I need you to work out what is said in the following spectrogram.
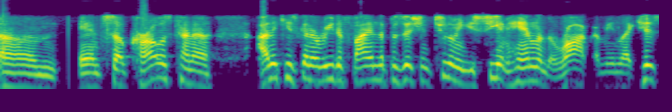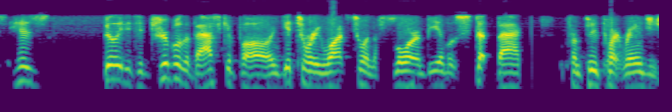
Um, and so Karl is kind of, I think he's going to redefine the position too. I mean, you see him handling the rock. I mean, like his his ability to dribble the basketball and get to where he wants to on the floor and be able to step back from three point range and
